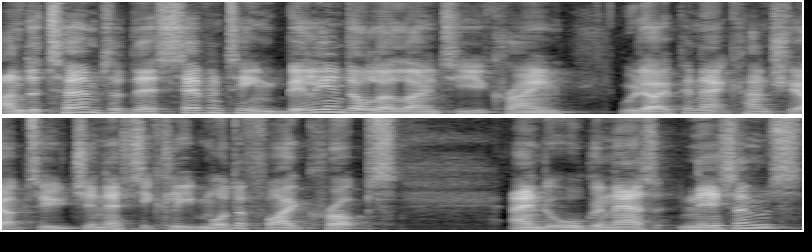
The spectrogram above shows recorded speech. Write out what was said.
under terms of their $17 billion loan to Ukraine, would open that country up to genetically modified crops and organisms.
